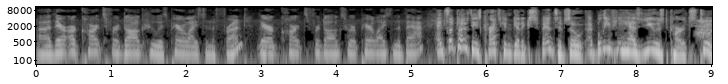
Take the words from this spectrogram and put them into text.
Uh, there are carts for a dog who is paralyzed in the front. There are carts for dogs who are paralyzed in the back. And sometimes these carts can get expensive, so I believe he has used carts too.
